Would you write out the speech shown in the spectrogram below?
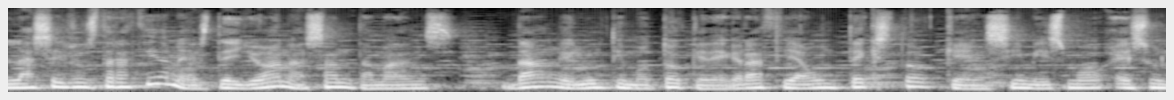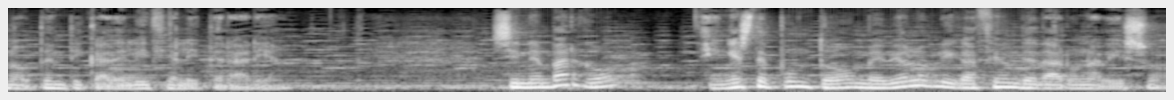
Las ilustraciones de Joana Santamans dan el último toque de gracia a un texto que en sí mismo es una auténtica delicia literaria. Sin embargo, en este punto me vio la obligación de dar un aviso.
